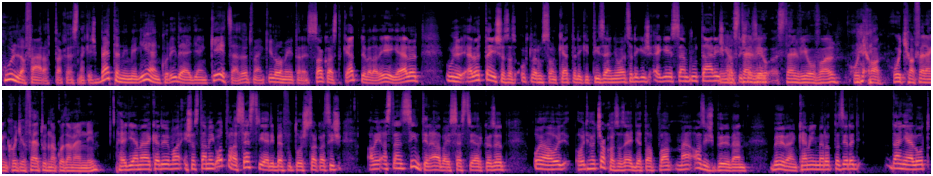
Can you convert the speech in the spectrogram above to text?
hullafáradtak lesznek, és betenni még ilyenkor ide egy ilyen 250 kilométeres szakaszt kettővel a vége előtt, úgyhogy előtte is az az október 22-i 18 is egészen brutális. Igen, Stelvio, azért... Stelvioval, hogyha, hogyha, felenk, hogyha fel tudnak oda menni hegyi emelkedő van, és aztán még ott van a Szestrieri befutós szakasz is, ami aztán szintén Elba és Szestrier között olyan, hogy, hogy ha csak az az egy etap van, már az is bőven, bőven kemény, mert ott azért egy Danielot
